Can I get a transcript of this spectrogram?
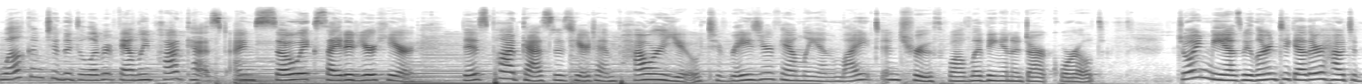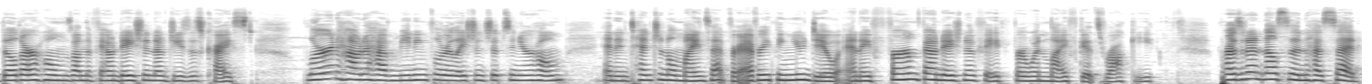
Welcome to the Deliberate Family Podcast. I'm so excited you're here. This podcast is here to empower you to raise your family in light and truth while living in a dark world. Join me as we learn together how to build our homes on the foundation of Jesus Christ. Learn how to have meaningful relationships in your home, an intentional mindset for everything you do, and a firm foundation of faith for when life gets rocky. President Nelson has said,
